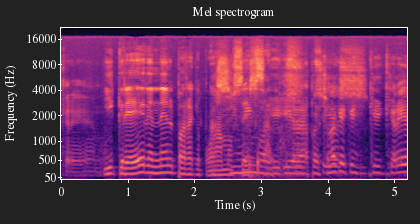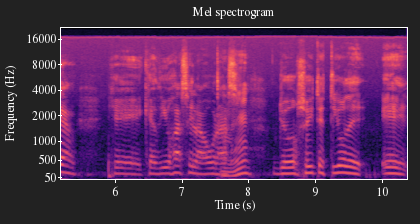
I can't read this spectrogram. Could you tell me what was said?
Creemos. y creer en Él para que podamos Así ser mismo, salvos. y, y a las personas que, que- que crean que, que Dios hace la obra. hace. Amén. Yo soy testigo de eh,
